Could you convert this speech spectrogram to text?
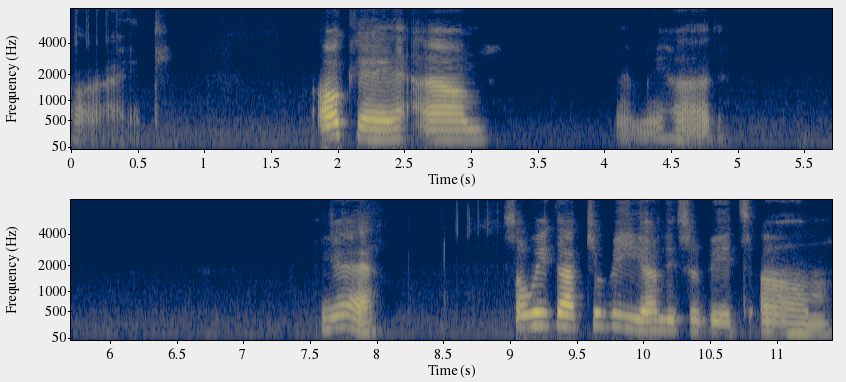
all right. Okay. Um, let me add. Yeah. So we got to be a little bit um.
